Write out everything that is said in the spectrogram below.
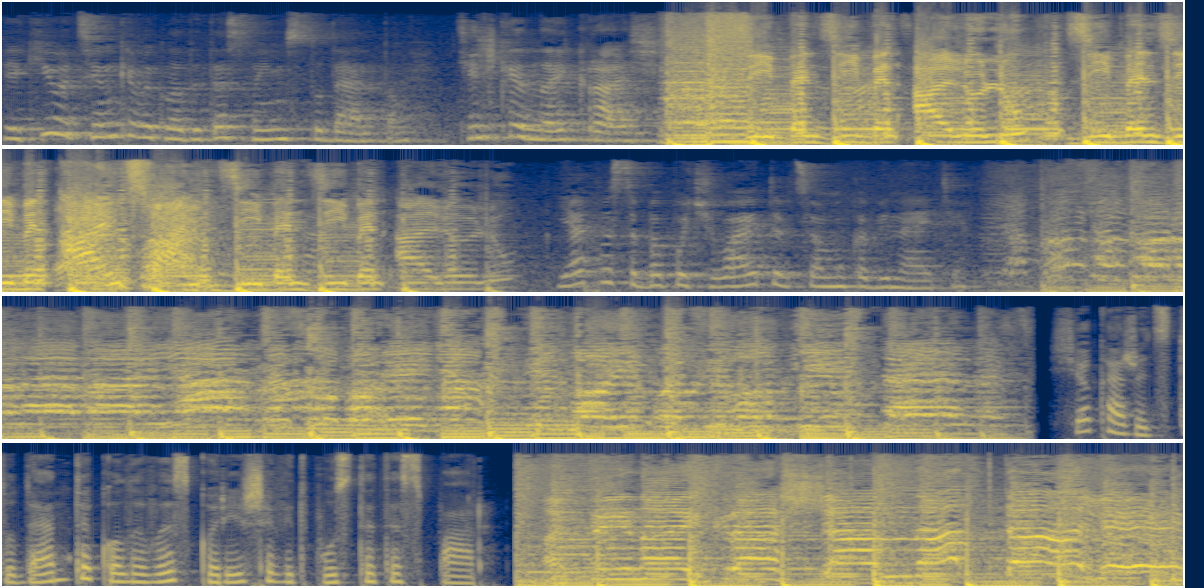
Які оцінки ви кладете своїм студентам? Тільки найкраще. Sieben, sieben, Alulu, sieben, sieben, ein, zwei, sieben, sieben, Alulu. Як ви себе почуваєте в цьому кабінеті? Що кажуть студенти, коли ви скоріше відпустите з пар? А ти найкраща Наталі.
